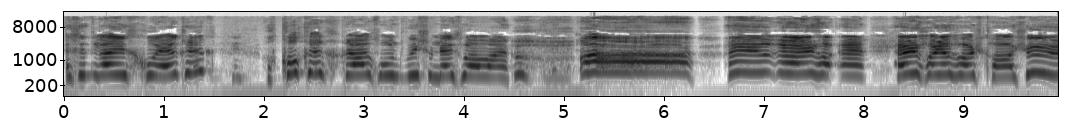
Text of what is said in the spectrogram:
Is het nou niet gewerkelijk? Kok ik krijg gewoon wie zo maar. meer. Ah! hey, hey, heel hey, eh, heel hey, hey,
